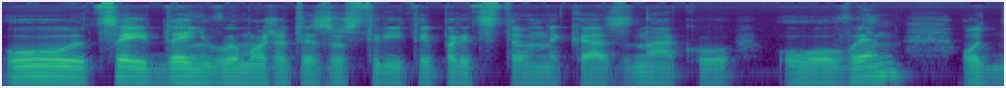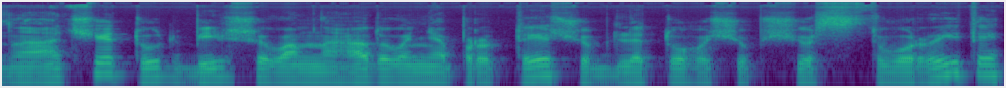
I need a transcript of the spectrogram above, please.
У цей день ви можете зустріти представника знаку Овен, одначе тут більше вам нагадування про те, щоб для того, щоб щось створити,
